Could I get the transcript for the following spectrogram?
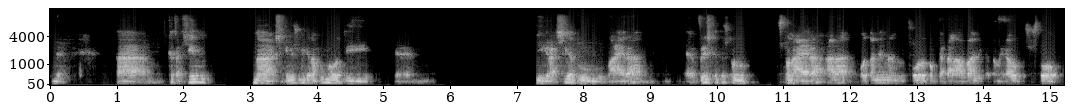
Ναι. Α, καταρχήν, να ξεκινήσουμε και να πούμε ότι ε, η υγρασία του αέρα ε, βρίσκεται στον, στον αέρα, άρα όταν έναν φόρο τον καταλαμβάνει κατά μεγάλο ποσοστό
